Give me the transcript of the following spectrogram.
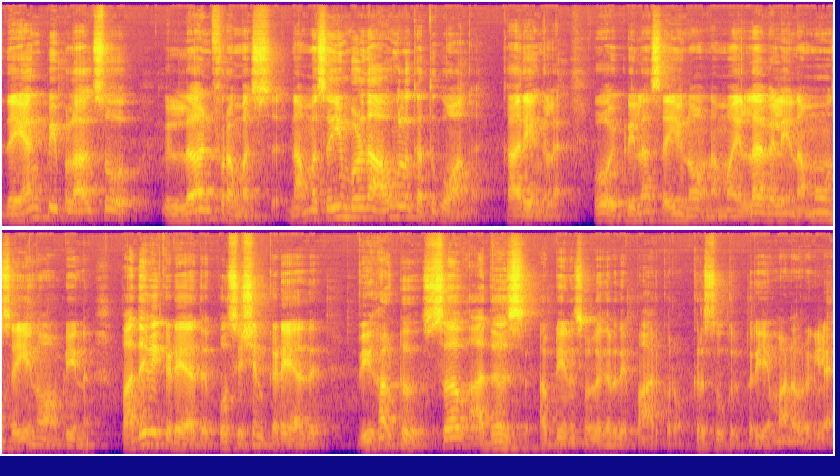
இந்த young people also will learn from us நம்ம செய்யும் பொழுது அவங்களும் கற்றுக்குவாங்க காரியங்களை. ஓ இப்படிலாம் செய்யணும். நம்ம எல்லா வேலையும் நம்மவும் செய்யணும் அப்படின்னு. பதவி கிடையாது பொசிஷன் கிடையாது. We have to serve others அப்படின்னு சொல்லுகிறதை பார்க்குறோம். கிறிஸ்துக்கள் பிரியமானவர்களே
